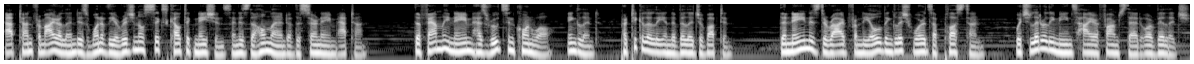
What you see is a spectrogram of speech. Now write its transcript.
Apton from Ireland is one of the original six Celtic nations and is the homeland of the surname Apton. The family name has roots in Cornwall, England, particularly in the village of Upton. The name is derived from the Old English words up plus ton, which literally means higher farmstead or village.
